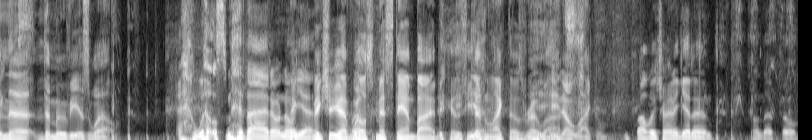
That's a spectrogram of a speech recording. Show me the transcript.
in the the movie as well? Will Smith, I don't know make, yet. make sure you have Will Smith stand by because he Yeah. doesn't like those robots. You don't like him. probably trying to get in on that film.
